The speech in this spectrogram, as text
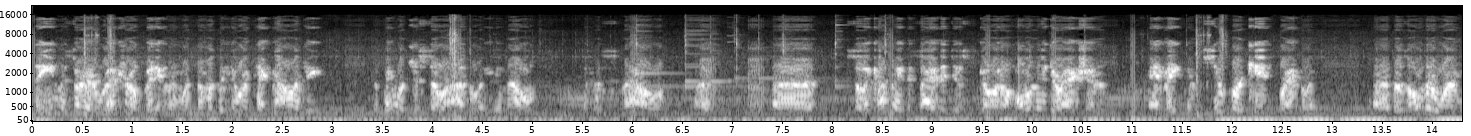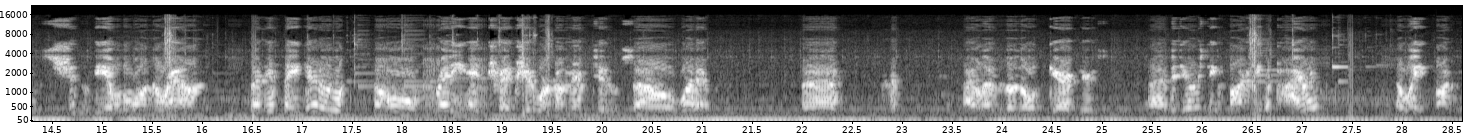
they even started retrofitting them with some of the newer technology, but they were just so ugly, you know, and the smell. Uh, uh, so the company decided to just go in a whole new direction and make them super kid-friendly. Uh, those older ones shouldn't be able to walk around, but if they do, the whole Freddy head trick should work on them too. So whatever. Uh, I love those old characters. Uh, did you ever see Foxy the Pirate? Oh wait, Foxy.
